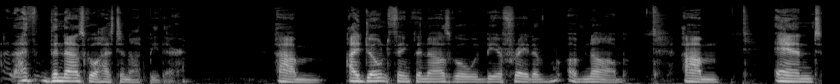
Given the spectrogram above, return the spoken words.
I, the Nazgul has to not be there. Um, I don't think the Nazgul would be afraid of, of Nob. Um, and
